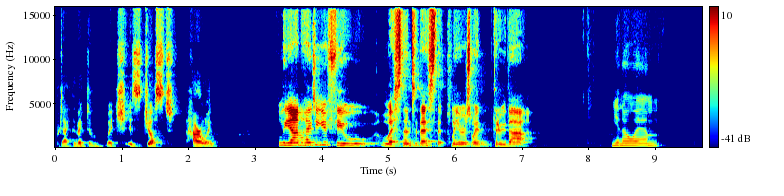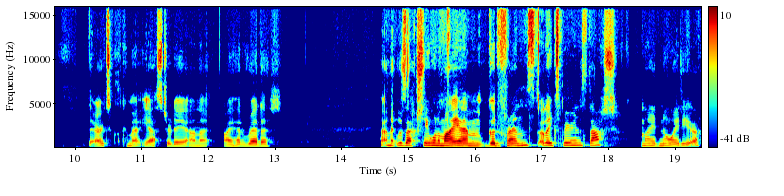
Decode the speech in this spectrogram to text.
protect the victim, which is just harrowing. Leanne, how do you feel listening to this that players went through that? You know, um, the article came out yesterday and I, I had read it and it was actually one of my um, good friends that I experienced that, and I had no idea.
